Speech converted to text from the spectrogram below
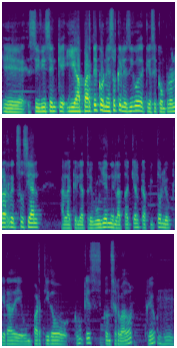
eh, sí dicen que, y aparte con eso que les digo de que se compró la red social a la que le atribuyen el ataque al Capitolio, que era de un partido, ¿cómo que es? Conservador, creo. Eh,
